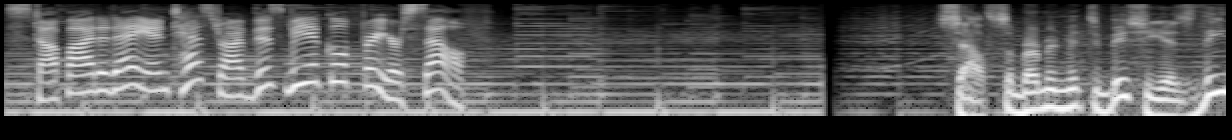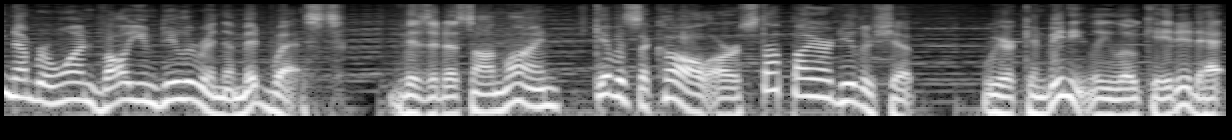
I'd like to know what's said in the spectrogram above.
Stop by today and test drive this vehicle for yourself. South Suburban Mitsubishi is the number one volume dealer in the Midwest. Visit us online, give us a call, or stop by our dealership. We are conveniently located at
